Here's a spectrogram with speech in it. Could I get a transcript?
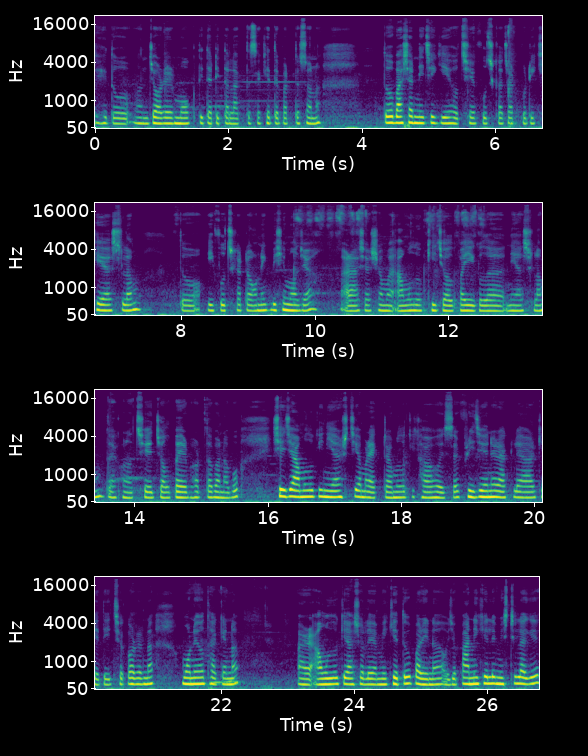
যেহেতু জ্বরের মুখ তিতা টিতা লাগতেছে, খেতে পারতেছো না। তো বাসার নিচে গিয়ে হচ্ছে ফুচকা চটপটি খেয়ে আসলাম। তো এই ফুচকাটা অনেক বেশি মজা। আর আসার সময় আমলকি, জলপাই এগুলো নিয়ে আসলাম। তো এখন হচ্ছে জলপাইয়ের ভর্তা বানাবো। সেই যে আমলকি নিয়ে আসছি, আমার একটা আমলকি খাওয়া হয়েছে। ফ্রিজে এনে রাখলে আর খেতে ইচ্ছে করে না, মনেও থাকে না। আর আমলকি আসলে আমি খেতেও পারি না। ওই যে পানি খেলে মিষ্টি লাগে,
